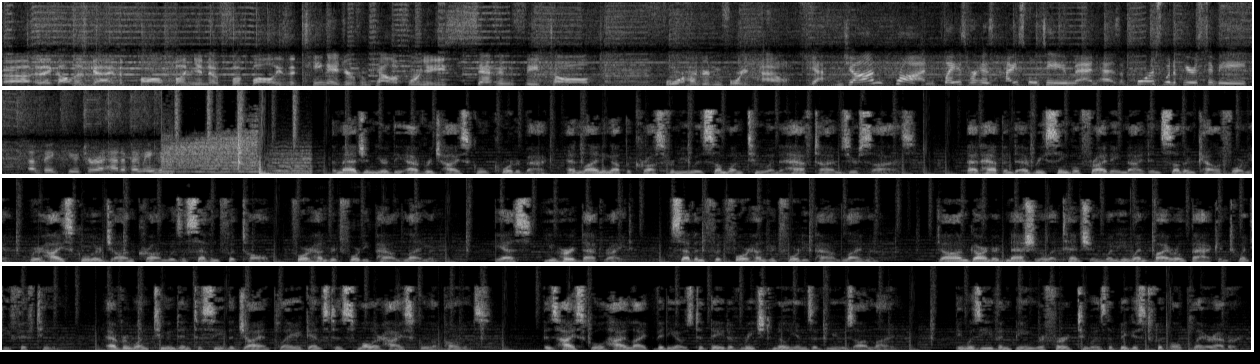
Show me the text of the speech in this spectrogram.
Uh, they call this guy the Paul Bunyan of football. He's a teenager from California. He's seven feet tall, 440 pounds. Yeah, John Krahn plays for his high school team and has, of course, what appears to be a big future ahead of him. Imagine you're the average high school quarterback, and lining up across from you is someone two and a half times your size. That happened every single Friday night in Southern California, where high schooler John Krahn was a 7-foot tall, 440-pound lineman. Yes, you heard that right. 7-foot 440-pound lineman. John garnered national attention when he went viral back in 2015. Everyone tuned in to see the giant play against his smaller high school opponents. His high school highlight videos to date have reached millions of views online. He was even being referred to as the biggest football player ever.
